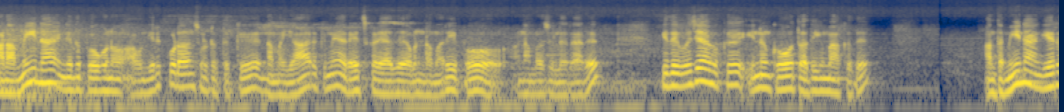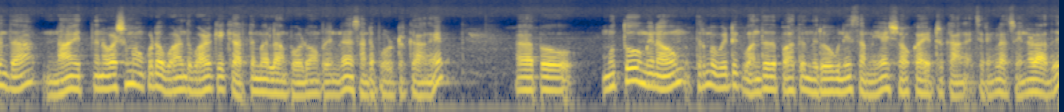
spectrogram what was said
ஆனால் மெயினாக இங்கேருந்து போகணும். அவங்க இருக்கக்கூடாதுன்னு சொல்கிறதுக்கு நம்ம யாருக்குமே ரைட்ஸ் கிடையாது அப்படின்ற மாதிரி இப்போது அண்ணாமலை சொல்லிடுறாரு. இது விஜயாவுக்கு இன்னும் கோவத்தை அதிகமாக்குது. அந்த மீனை அங்கே இருந்தால் நான் இத்தனை வருஷமாக கூட வாழ்ந்த வாழ்க்கைக்கு அர்த்தமே இல்லாமல் போயிடும் அப்படின்னு சண்டை போட்டிருக்காங்க. இப்போது முத்துவும் மீனாவும் திரும்ப வீட்டுக்கு வந்ததை பார்த்து இந்த ரோகிணி செம்மையாக ஷாக் ஆகிட்டுருக்காங்க சரிங்களா? ஸோ என்னடா அது?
